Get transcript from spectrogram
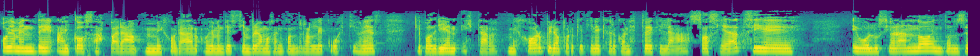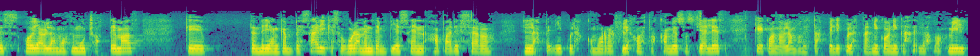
Obviamente hay cosas para mejorar, obviamente siempre vamos a encontrarle cuestiones que podrían estar mejor, pero porque tiene que ver con esto de que la sociedad sigue evolucionando, entonces hoy hablamos de muchos temas que tendrían que empezar y que seguramente empiecen a aparecer en las películas como reflejo de estos cambios sociales que cuando hablamos de estas películas tan icónicas de los 2000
